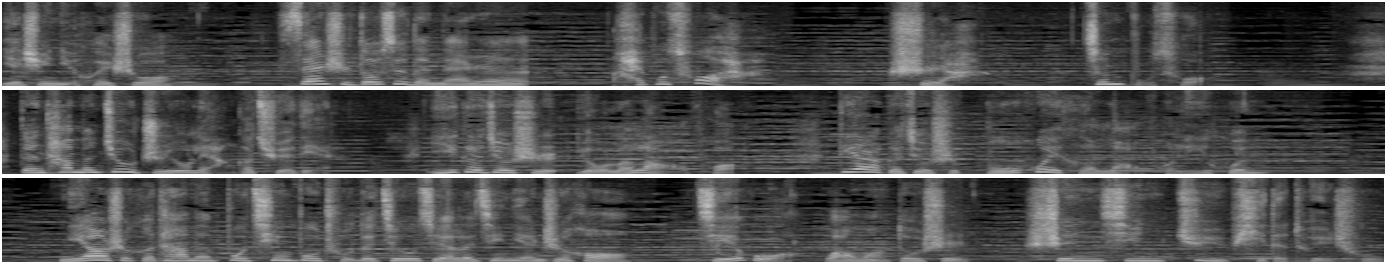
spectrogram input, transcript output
也许你会说，三十多岁的男人还不错啊。是啊，真不错。但他们就只有两个缺点，一个就是有了老婆，第二个就是不会和老婆离婚。你要是和他们不清不楚的纠结了几年之后，结果往往都是身心俱疲的退出。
